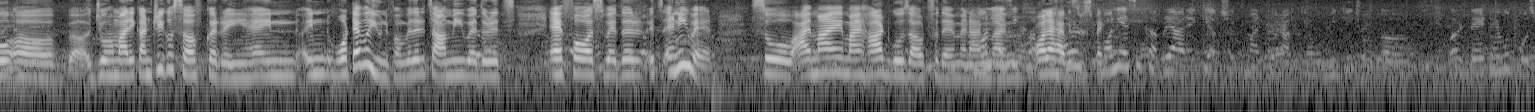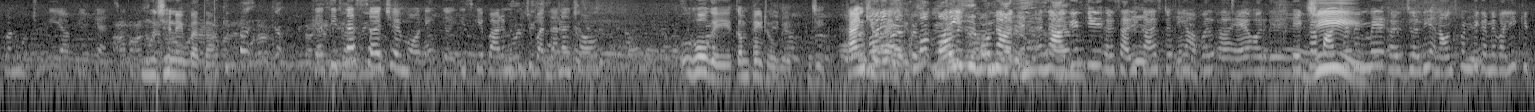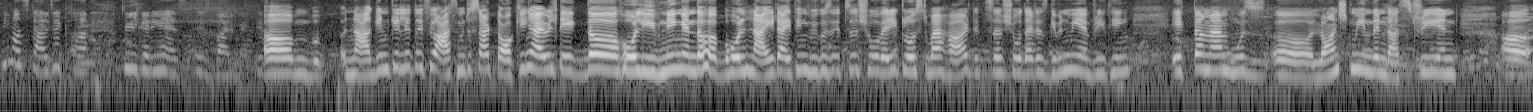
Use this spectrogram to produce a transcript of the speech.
जो हमारे कंट्री को सर्व कर रही हैं in in whatever uniform whether it's army whether it's air force whether it's anywhere so I my my heart goes out for them and Mouni I all I have is respect ऐसी खबरें आ रही है कि अक्षय कुमार की और आपकी movie की जो डेट है वो पोस्टपोन हो चुकी है या फिर कैंसिल मुझे नहीं पता। क्या कितना सच है मौनी? तो इसके बारे में कुछ बताना चाहो? हो गई है कंप्लीट हो गई जी। थैंक यू नागिन की के लिए तो if you ask to start talking I will take the whole evening and the whole night I think because it's a show very close to my heart it's a show that is given me everything Ekta ma'am who is launch me in the industry and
